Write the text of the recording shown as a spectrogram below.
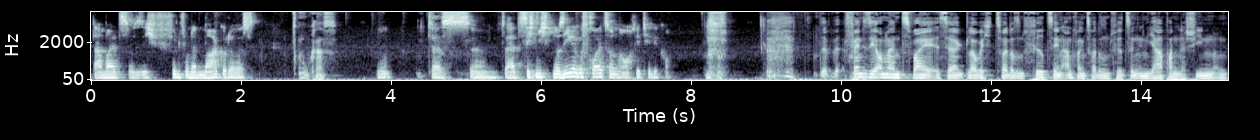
damals, also sich 500 Mark oder was. Oh, krass. Das, äh, da hat sich nicht nur Sega gefreut, sondern auch die Telekom. Fantasy Online 2 ist ja, glaube ich, 2014, Anfang 2014 in Japan erschienen und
